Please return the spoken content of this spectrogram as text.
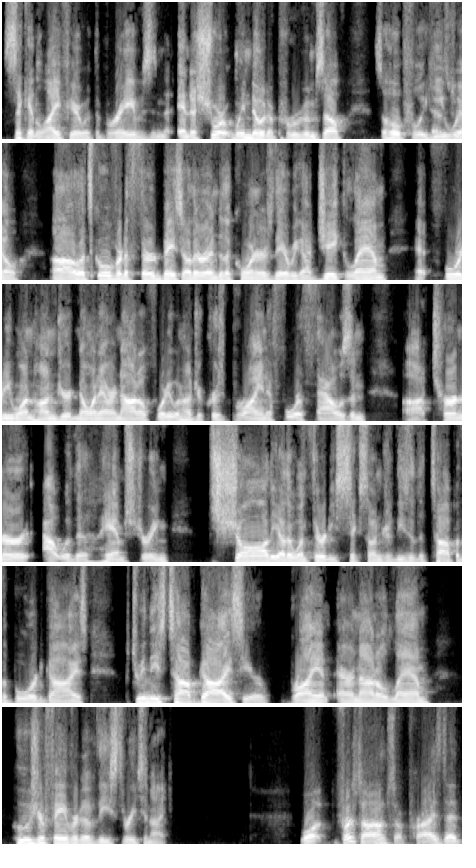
second life here with the Braves and and a short window to prove himself. So hopefully he That's will. Uh, let's go over to third base, other end of the corners. There we got Jake Lamb at 4,100, Nolan Arenado 4,100, Kris Bryant at 4,000, uh, Turner out with a hamstring, Shaw the other one 3,600. These are the top of the board guys. Between these top guys here, Bryant, Arenado, Lamb, who's your favorite of these three tonight? Well, first of all, I'm surprised at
